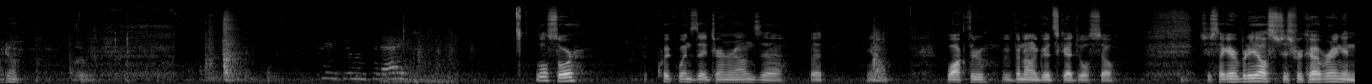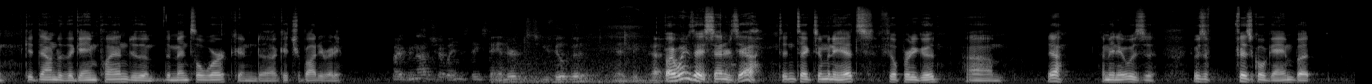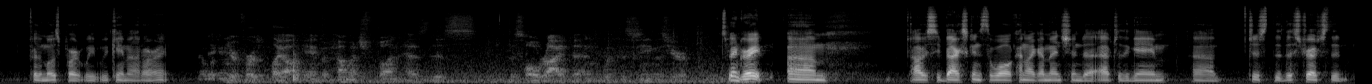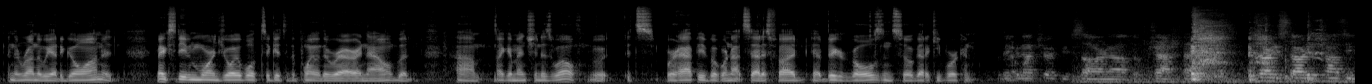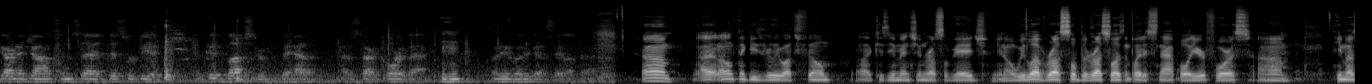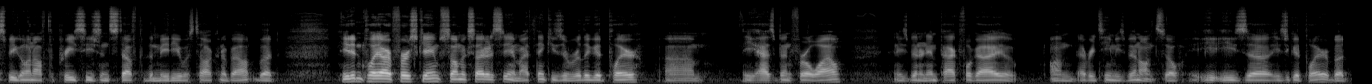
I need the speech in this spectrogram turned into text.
we doing? How you feeling today? A little sore. Quick Wednesday turnarounds, uh, but you know, walk through. We've been on a good schedule, so just like everybody else, just recovering and get down to the game plan, do the, the mental work, and uh, get your body ready. By Wednesday standards, you feel good? And you have- By Wednesday standards, yeah, didn't take too many hits. Feel pretty good. Um, yeah, I mean it was a it was a physical game, but for the most part, we, we came out all right. That wasn't your first playoff game, but how much fun has this, this whole ride been with this team this year? It's been great. Um, obviously, backs against the wall, kind of like I mentioned uh, after the game. Uh, just the, the stretch that and the run that we had to go on, it makes it even more enjoyable to get to the point where we're at right now. But um, like I mentioned as well, it's we're happy, but we're not satisfied. Got bigger goals, and so got to keep working. I'm not sure if you saw or not, the trash pack has already started. Chauncey Gardner Johnson said this would be a, a good Bucs group if they had a, had a starting quarterback. Mhm. What do you what do you got to say about that? Um, I don't think he's really watched film because he mentioned Russell Gage. You know, we love Russell, but Russell hasn't played a snap all year for us. Um, he must be going off the preseason stuff that the media was talking about, but he didn't play our first game, so I'm excited to see him. I think he's a really good player. Um, he has been for a while, and he's been an impactful guy on every team he's been on. So he, he's uh, he's a good player, but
